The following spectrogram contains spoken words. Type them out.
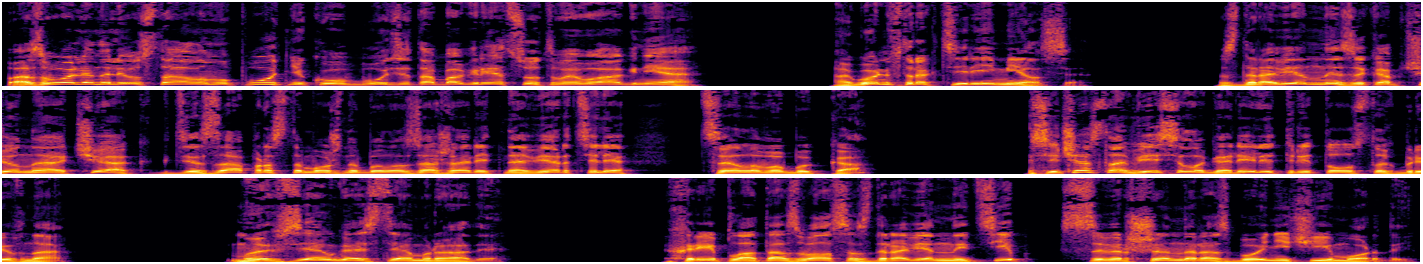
Позволено ли усталому путнику будет обогреться у твоего огня? Огонь в трактире имелся. Здоровенный закопченный очаг, где запросто можно было зажарить на вертеле целого быка. Сейчас там весело горели три толстых бревна. «Мы всем гостям рады», — хрипло отозвался здоровенный тип с совершенно разбойничьей мордой.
